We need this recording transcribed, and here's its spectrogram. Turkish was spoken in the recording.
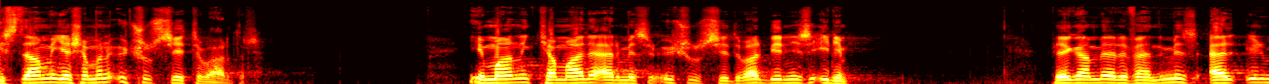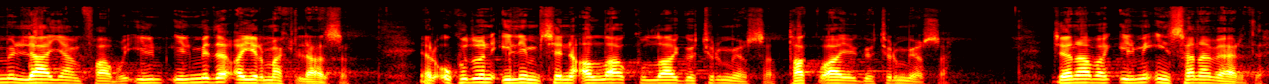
İslam'ı yaşamanın üç hususiyeti vardır. İmanın kemale ermesinin üç hususiyeti var. Birincisi ilim. Peygamber Efendimiz el ilmü la yenfa bu. İlm, ilmi de ayırmak lazım. Eğer okuduğun ilim seni Allah'a kulluğa götürmüyorsa, takvaya götürmüyorsa, Cenab-ı Hak ilmi insana verdi.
